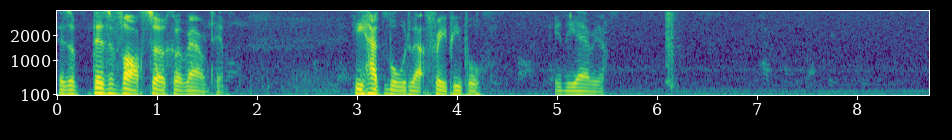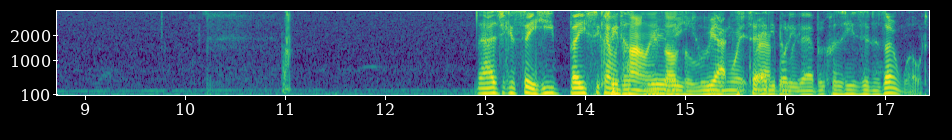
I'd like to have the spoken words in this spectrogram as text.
there's a there's a vast circle around him. He had mauled about three people in the area. Now, as you can see, he basically Kevin doesn't Connolly is really also losing react weight to anybody rapidly. there because he's in his own world.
